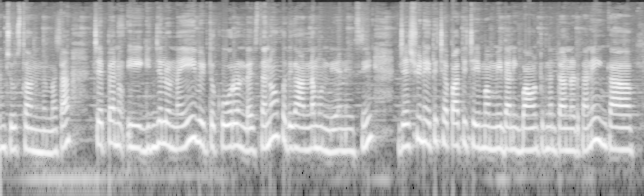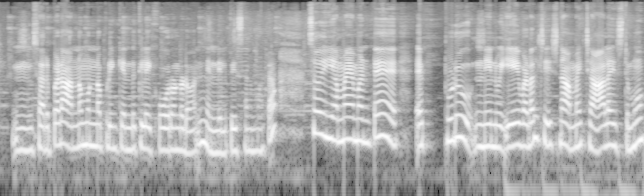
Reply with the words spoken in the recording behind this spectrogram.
అని చూస్తా అనమాట చెప్పాను ఈ గింజలు ఉన్నాయి వీటితో కూర వండేస్తాను కొద్దిగా అన్నం ఉంది అనేసి. జస్విన్ అయితే చపాతీ చేయి మమ్మీ దానికి బాగుంటుందంట అన్నాడు కానీ ఇంకా సరిపడా అన్నం ఉన్నప్పుడు ఇంకెందుకులే కూర ఉండడం అని నేను నిలిపేసాను అనమాట సో ఈ అమ్మాయి ఏమంటే ఎప్పుడు నేను ఏ వడలు చేసినా అమ్మాయి చాలా ఇష్టము.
